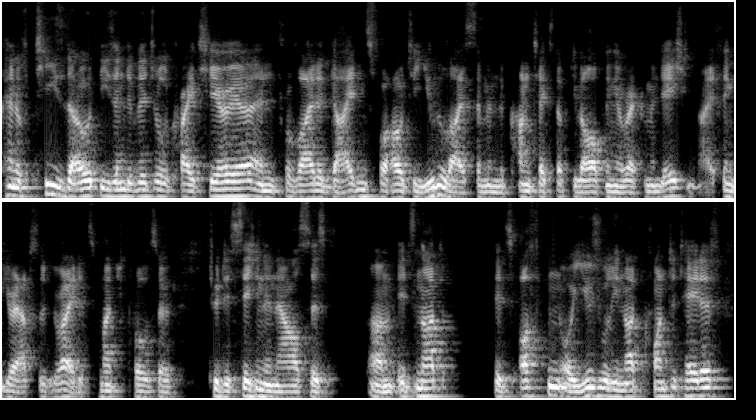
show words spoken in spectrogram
kind of teased out these individual criteria and provided guidance for how to utilize them in the context of developing a recommendation. I think you're absolutely right. It's much closer to decision analysis. Um, it's not. It's often or usually not quantitative,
